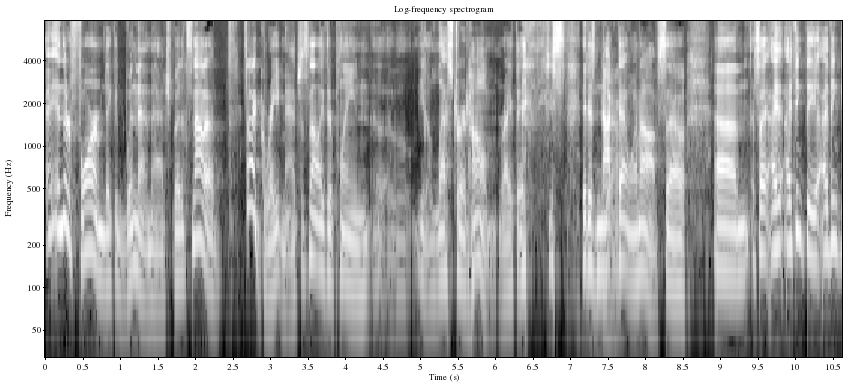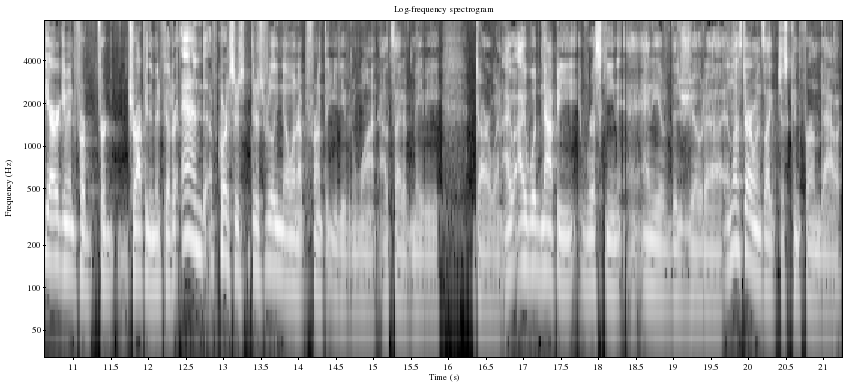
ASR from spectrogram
in their form, they could win that match, but it's not a it's not a great match. It's not like they're playing uh, you know Leicester at home, right? They just they just knocked Yeah. that one off. So um, so I, I think the I think the argument for for dropping the midfielder, and of course there's there's really no one up front that you'd even want outside of maybe. Darwin. I, I would not be risking any of the Jota unless Darwin's like just confirmed out.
